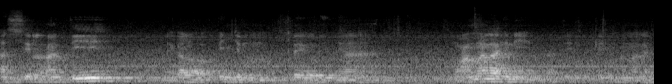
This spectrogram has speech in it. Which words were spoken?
hasil hati ini kalau pinjem teorinya muamalah ini berarti fikih muamalah.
